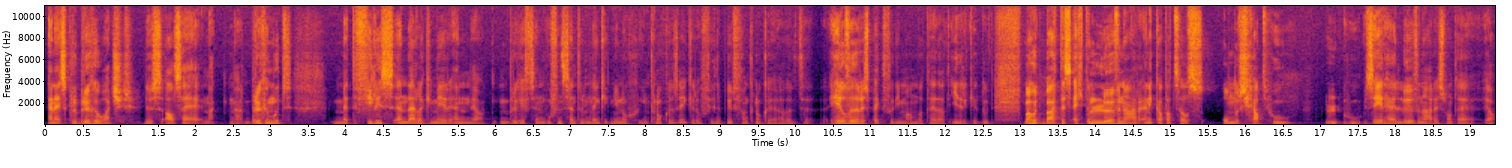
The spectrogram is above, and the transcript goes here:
En hij is Club Brugge-watcher. Dus als hij naar, naar Brugge moet, met de files en dergelijke meer. En ja, Brugge heeft zijn oefencentrum denk ik nu nog in Knokke zeker, of in de buurt van Knokke. Ja, dat, eh, heel veel respect voor die man, dat hij dat iedere keer doet. Maar goed, Bart is echt een Leuvenaar. En ik had dat zelfs onderschat, hoe hoe zeer hij Leuvenaar is. Want hij, ja,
